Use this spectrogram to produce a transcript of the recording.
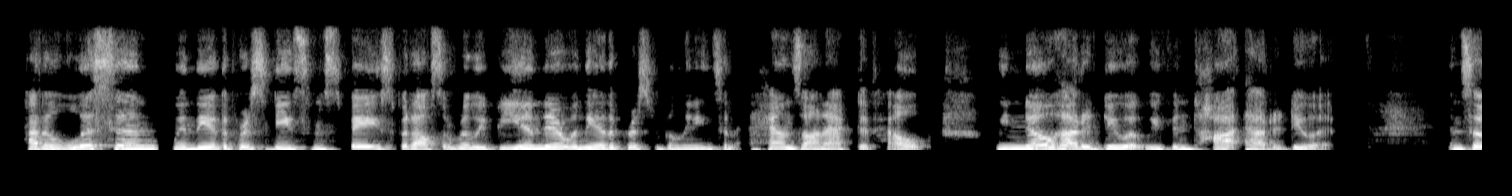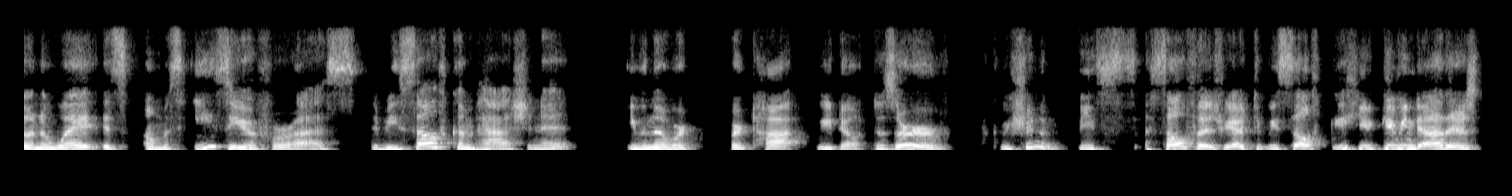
how to listen when the other person needs some space, but also really be in there when the other person really needs some hands-on active help. We know how to do it. We've been taught how to do it. And so in a way, it's almost easier for us to be self-compassionate, even though we're, we're taught we don't deserve we shouldn't be selfish. We have to be self giving to others.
